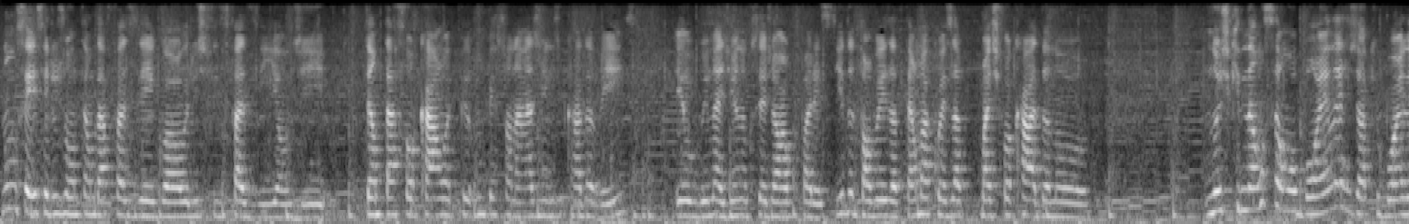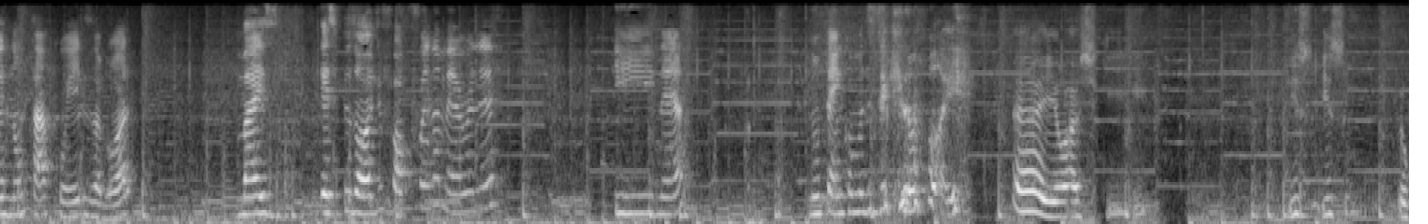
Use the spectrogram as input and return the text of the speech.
Não sei se eles vão tentar fazer igual eles faziam, de tentar focar um, um personagem de cada vez eu imagino que seja algo parecido, talvez até uma coisa mais focada no nos que não são o Boiler, já que o Boiler não tá com eles agora. Mas esse episódio o foco foi na Mariner e, né, não tem como dizer que não foi. É, eu acho que isso, isso eu,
